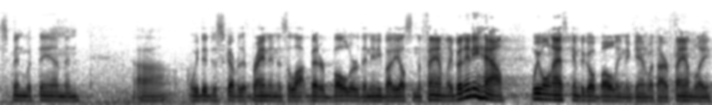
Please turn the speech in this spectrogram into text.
spend with them, and uh, we did discover that Brandon is a lot better bowler than anybody else in the family. But anyhow, we won't ask him to go bowling again with our family.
